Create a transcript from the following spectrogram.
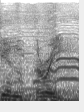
Question 3.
